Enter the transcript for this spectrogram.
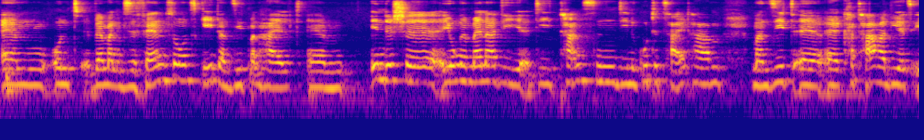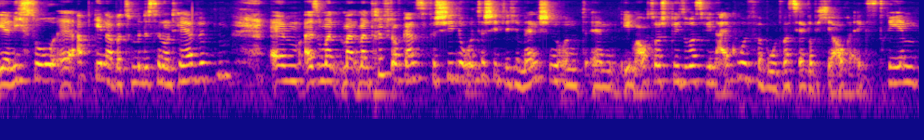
Ähm, und wenn man in diese Fanzones geht, dann sieht man halt ähm, indische junge Männer, die, die tanzen, die eine gute Zeit haben. Man sieht äh, äh, Katarer, die jetzt eher nicht so äh, abgehen, aber zumindest hin und her wippen. Ähm, also man, man, man trifft auf ganz verschiedene unterschiedliche Menschen und ähm, eben auch zum Beispiel sowas wie ein Alkoholverbot, was ja, glaube ich, hier auch extrem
